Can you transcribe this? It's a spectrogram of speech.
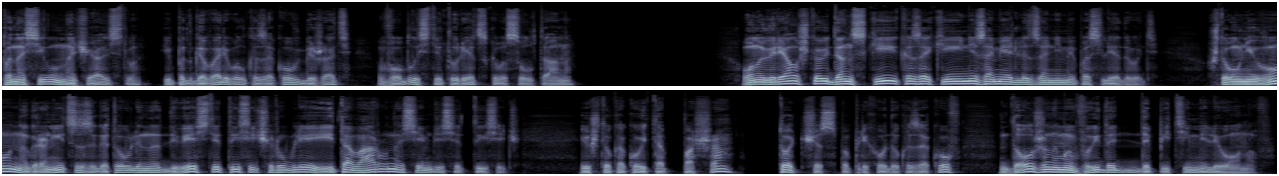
поносил начальство и подговаривал казаков бежать в области турецкого султана. Он уверял, что и донские казаки не замедлят за ними последовать, что у него на границе заготовлено 200 тысяч рублей и товару на 70 тысяч, и что какой-то паша тотчас по приходу казаков должен ему выдать до пяти миллионов.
